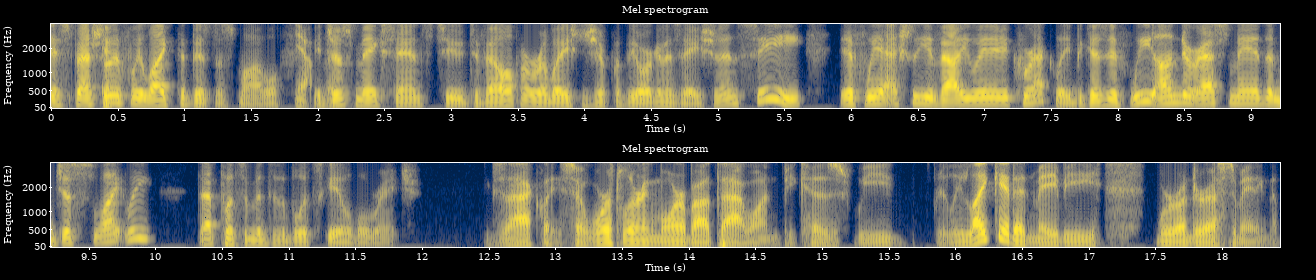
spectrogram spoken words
especially if we like the business model, yeah, it just makes sense to develop a relationship with the organization and see if we actually evaluated it correctly. Because if we underestimated them just slightly, that puts them into the blitzscalable range. Exactly. So worth learning more about that one because we really like it and maybe we're underestimating them.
